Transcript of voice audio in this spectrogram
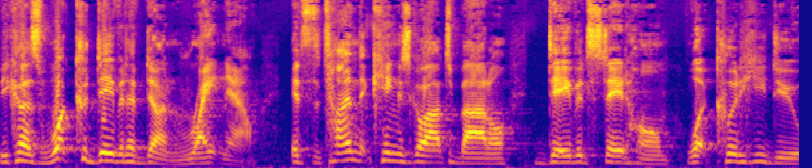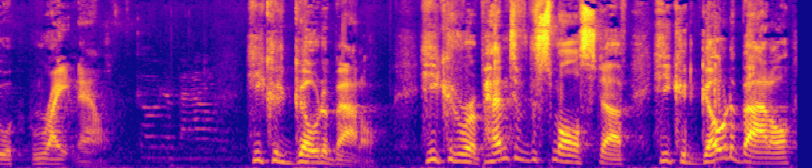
Because what could David have done right now? It's the time that kings go out to battle. David stayed home. What could he do right now? Go to battle. He could go to battle. He could repent of the small stuff. He could go to battle,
